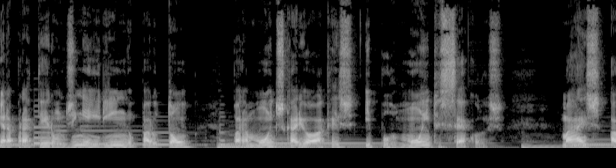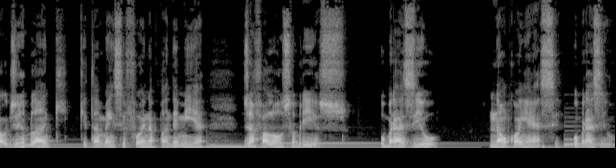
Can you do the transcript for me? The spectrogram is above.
era para ter um dinheirinho para o tom para muitos cariocas e por muitos séculos. Mas Aldir Blanc, que também se foi na pandemia, já falou sobre isso. O Brasil não conhece o Brasil.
